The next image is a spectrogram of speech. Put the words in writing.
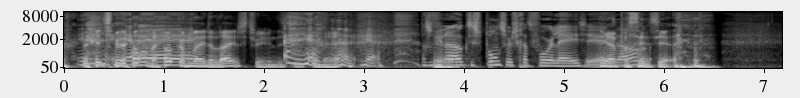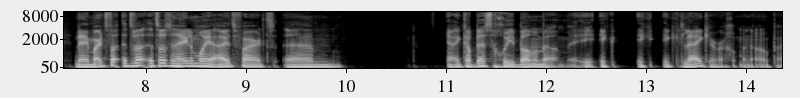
Weet je wel? Ja, ja, ja, ja. Welkom bij de livestream. Dus. Alsof je dan ook de sponsors gaat voorlezen. Ja, precies. Nee, maar het, het, het was een hele mooie uitvaart. Ehm, ja, ik had best een goede band met me. Ik, ik, ik, ik lijk heel erg op mijn opa.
